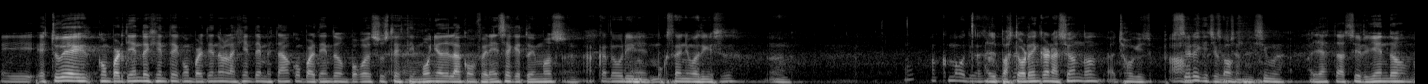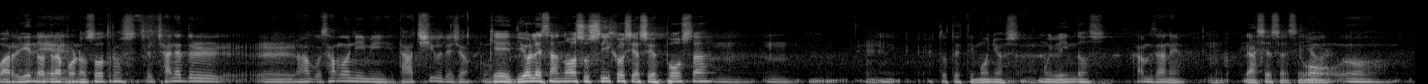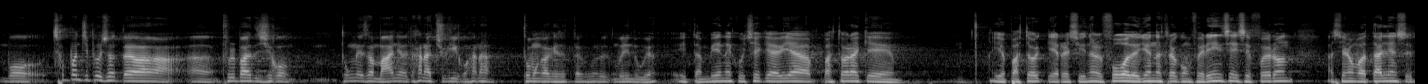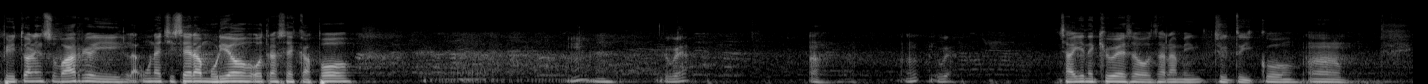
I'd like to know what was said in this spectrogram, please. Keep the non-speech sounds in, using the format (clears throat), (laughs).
Estuve compartiendo gente compartiendo la gente me estaban compartiendo un poco de sus testimonios de la conferencia que tuvimos. el pastor de encarnación ¿no? allá está sirviendo barriendo atrás por nosotros. que Dios le sanó a sus hijos y a su esposa. estos testimonios muy lindos. 감사네요. Gracias al Señor. 뭐첫 번째 배 오셨다 어, 불 받으시고 동네에서 마녀 하나 죽이고 하나 도망가 계셨다고 분이 누구야? Y también escuché que había pastora que y el pastor que recibieron el fuego de Dios en nuestra conferencia y se fueron a hacer una batalla en su- espiritual en su barrio y la- una hechicera murió, otra se escapó. 누구야? 어, 어? 누구야? 자기네 교회에서 온 사람이 죽도 있고 어.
